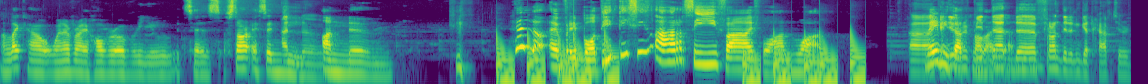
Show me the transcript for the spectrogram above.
I like how whenever I hover over you, it says star SNG Unknown. unknown. Hello, everybody. This is RC511. Uh, Maybe can you that's repeat not like that? that. The front didn't get captured.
